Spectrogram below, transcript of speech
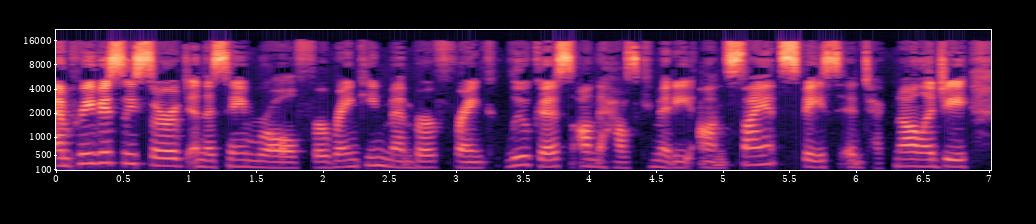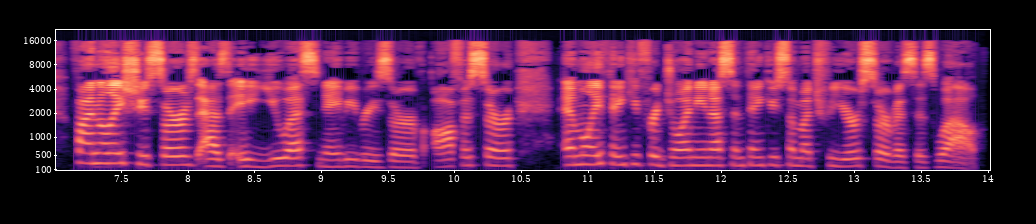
and previously served in the same role for ranking member Frank Lucas on the House Committee on Science, Space, and Technology. Finally, she serves as a U.S. Navy Reserve officer. Emily, thank you for joining us and thank you so much for your service as well.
